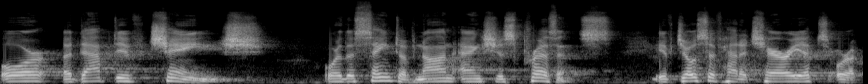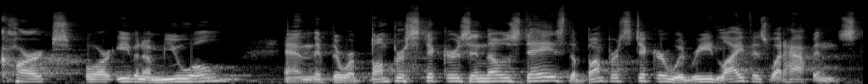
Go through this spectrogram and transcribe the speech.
or adaptive change, or the saint of non anxious presence. If Joseph had a chariot or a cart or even a mule, and if there were bumper stickers in those days, the bumper sticker would read, Life is what happens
